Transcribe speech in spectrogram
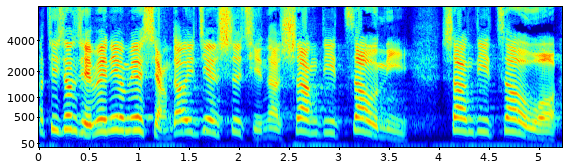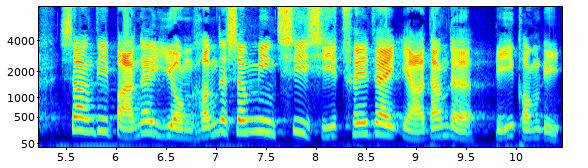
啊，弟兄姐妹，你有没有想到一件事情呢？上帝造你，上帝造我，上帝把那永恒的生命气息吹在亚当的鼻孔里，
